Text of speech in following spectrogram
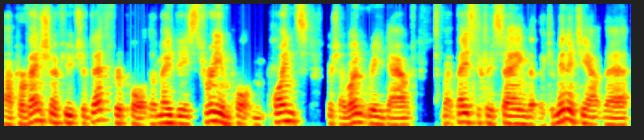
uh, prevention of future death report that made these three important points, which I won't read out, but basically saying that the community out there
